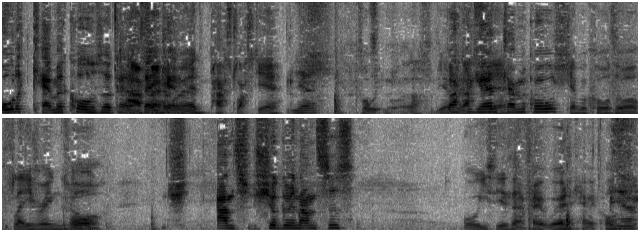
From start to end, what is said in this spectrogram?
all the chemicals are going to take it. word passed last year. Yeah. Before we, uh, yeah, Back again, year. chemicals. Chemicals or flavourings Or- or... And sugar enhancers. Or you see is that a favourite word? Chemicals? Yeah.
